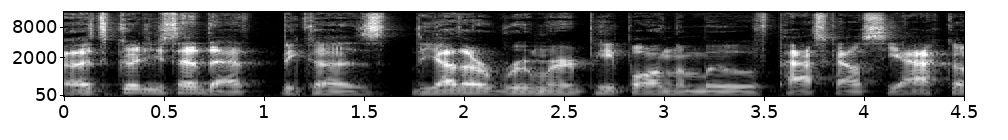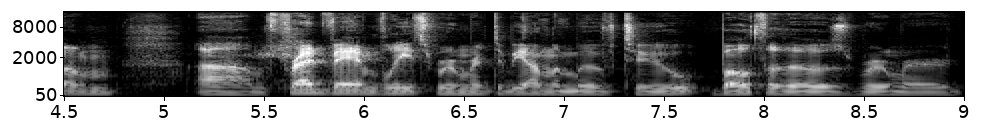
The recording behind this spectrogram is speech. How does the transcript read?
Uh, it's good you said that because the other rumored people on the move, Pascal Siakam, um, Fred VanVleet's rumored to be on the move too. Both of those rumored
